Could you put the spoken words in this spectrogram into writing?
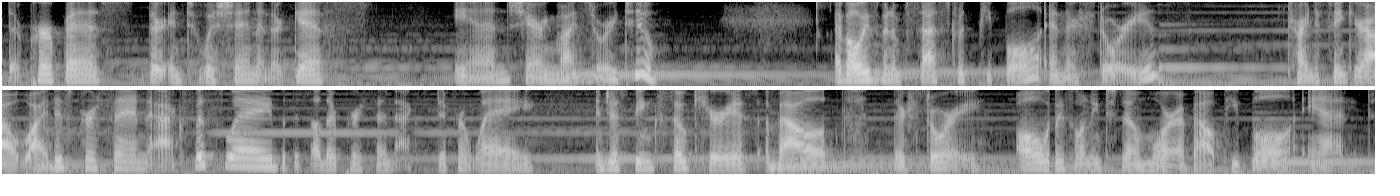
their purpose, their intuition, and their gifts, and sharing my story too. I've always been obsessed with people and their stories, trying to figure out why this person acts this way, but this other person acts a different way, and just being so curious about their story. Always wanting to know more about people and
